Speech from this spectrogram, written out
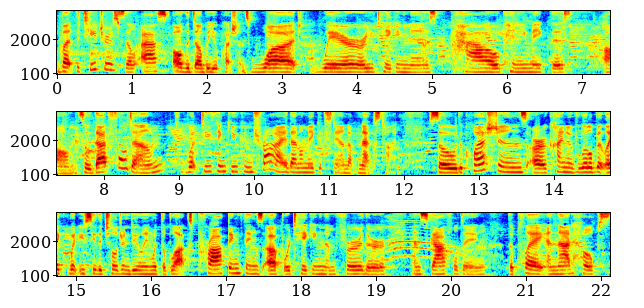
but the teachers they'll ask all the w questions. What where are you taking this? How can you make this um, so that fell down. What do you think you can try that'll make it stand up next time? So the questions are kind of a little bit like what you see the children doing with the blocks, propping things up or taking them further and scaffolding the play, and that helps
